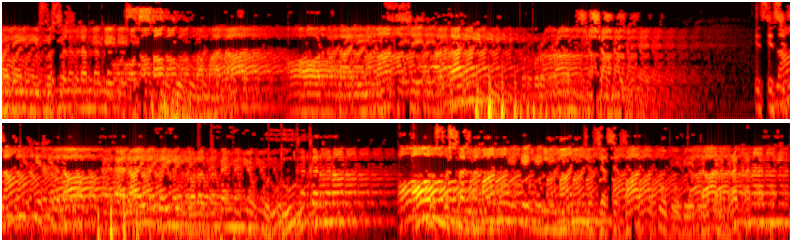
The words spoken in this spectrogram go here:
علیہ وسلم کے اوصاف و کمالات اور تعلیمات سے آگاہی پروگرام میں شامل ہے اسلام کے خلاف پھیلائی گئی غلط فہمیوں کو دور کرنا اور مسلمانوں کے ایمانی جذبات کو بیدار رکھنا بھی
